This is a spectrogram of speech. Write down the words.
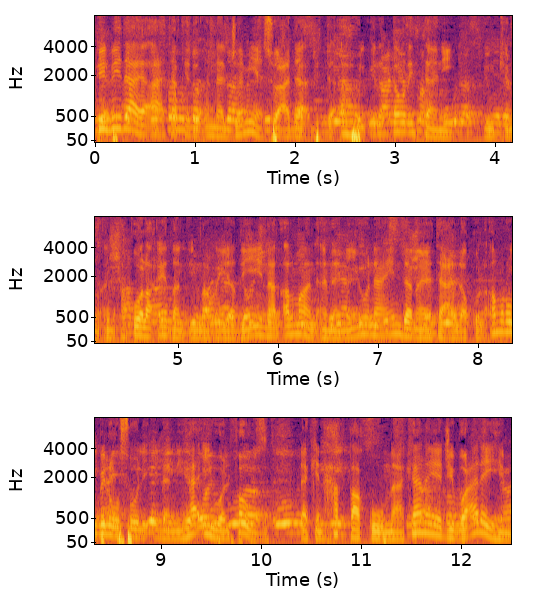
في البداية أعتقد أن الجميع سعداء بالتأهل إلى الدور الثاني. يمكن أن أقول أيضا أن الرياضيين الألمان أنانيون عندما يتعلق الأمر بالوصول إلى النهائي والفوز لكن حققوا ما كان يجب عليهم.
